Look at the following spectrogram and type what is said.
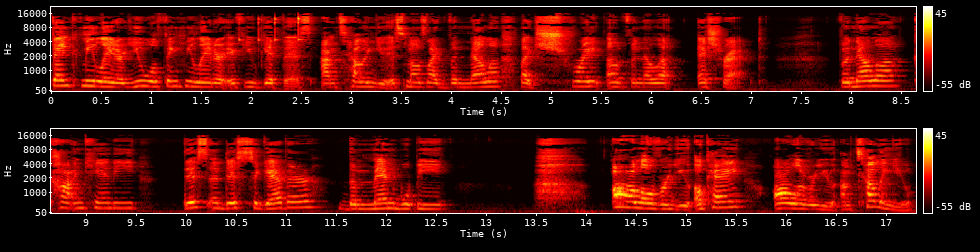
Thank me later. You will thank me later if you get this. I'm telling you, it smells like vanilla, like straight up vanilla extract. Vanilla, cotton candy, this and this together, the men will be all over you, okay? All over you. I'm telling you.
